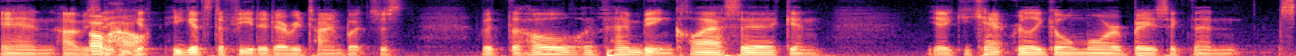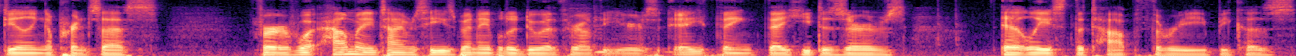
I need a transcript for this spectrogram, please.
and obviously Somehow. he, get, he gets defeated every time. But just with the whole of him being classic, and like you can't really go more basic than stealing a princess. For what? How many times he's been able to do it throughout the years? I think that he deserves at least the top three because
